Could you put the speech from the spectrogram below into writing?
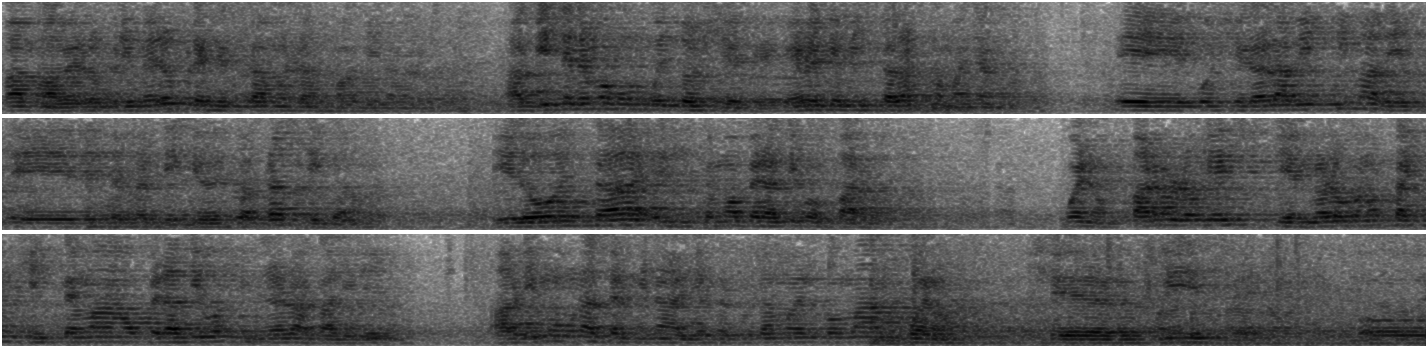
Vamos a ver, lo primero presentamos las máquinas. Aquí tenemos un Windows 7, que es el que me instaló esta mañana. Eh, pues será la víctima de este, de este ejercicio, de esta práctica. Y luego está el sistema operativo Parro. Bueno, Parro lo que es, quien no lo conozca, es un sistema operativo similar a Kali. Abrimos una terminal y ejecutamos el comando, bueno, o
